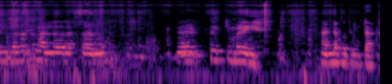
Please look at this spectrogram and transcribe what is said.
ഉള്ളതൊക്കെ നല്ല രസമാണ് ഞാൻ എടുത്ത് വെക്കുമ്പോഴേ നല്ല ബുദ്ധിമുട്ടാണ്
